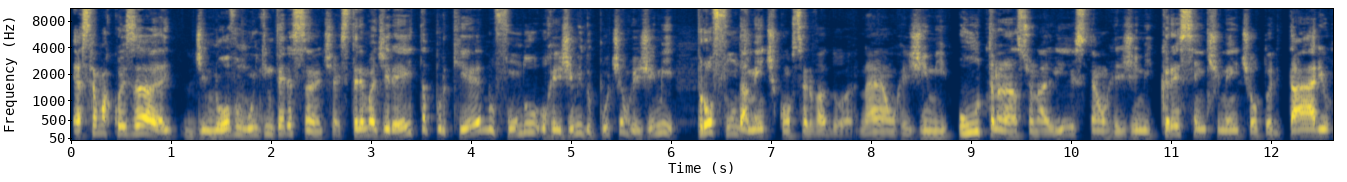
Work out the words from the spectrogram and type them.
Essa é uma coisa, de novo, muito interessante. A extrema-direita, porque, no fundo, o regime do Putin é um regime profundamente conservador, né? é um regime ultranacionalista, é um regime crescentemente autoritário,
